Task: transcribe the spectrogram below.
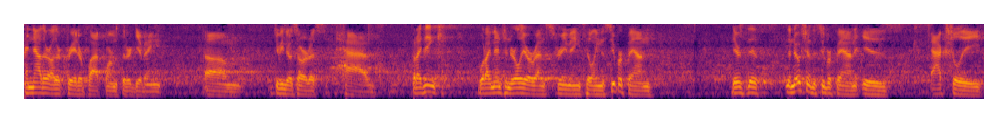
and now there are other creator platforms that are giving, um, giving those artists paths. But I think what I mentioned earlier around streaming killing the superfan, there's this, the notion of the superfan is actually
